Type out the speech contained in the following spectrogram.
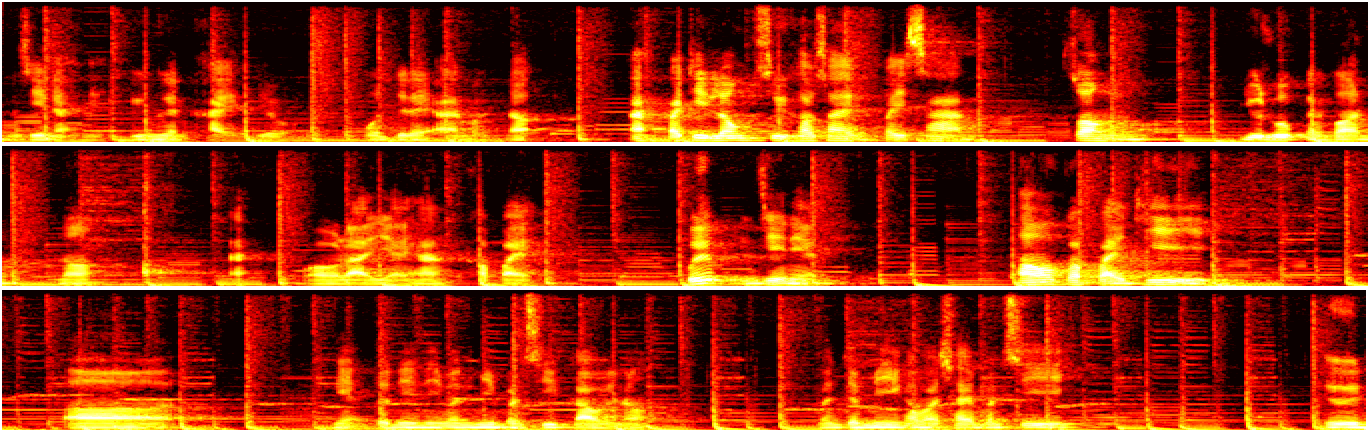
จริงๆนะนี่คือเงื่อนไขเดียว คนจะได้อ่านหมดเนาะอะไปที่ลงซื้อข้าวไส้ไปสร้างช่อง YouTube กันก่อนเนาะนะเอารายใหญ่ฮะเข้าไปปุ๊บจริงๆเนี่ยเอากลับไปที่เอ่อเนี่ยตัวนี้นี่มันมีบัญชีเก่าอยู่เนาะมันจะมีคำว่าใช้บัญชีอื่น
